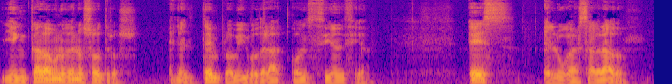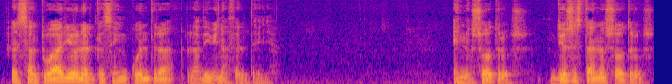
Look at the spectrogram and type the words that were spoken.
y en cada uno de nosotros, en el templo vivo de la conciencia. Es el lugar sagrado, el santuario en el que se encuentra la divina centella. En nosotros, Dios está en nosotros.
